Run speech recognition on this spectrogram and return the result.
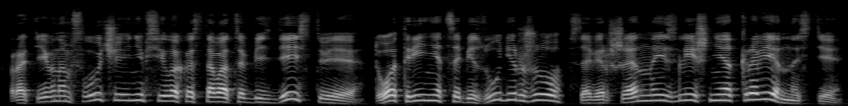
В противном случае, не в силах оставаться в бездействии, то тринется без удержу в совершенно излишней откровенности.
